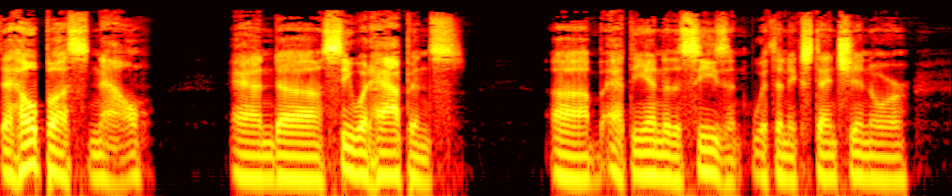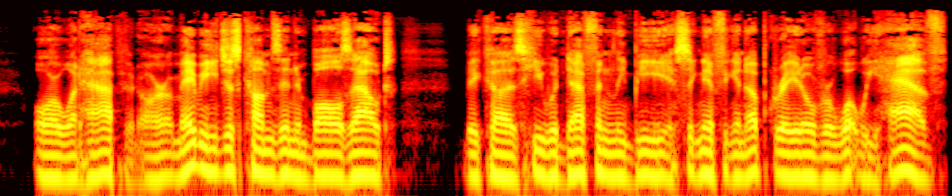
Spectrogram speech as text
to help us now and uh, see what happens uh, at the end of the season with an extension or or what happened or maybe he just comes in and balls out because he would definitely be a significant upgrade over what we have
